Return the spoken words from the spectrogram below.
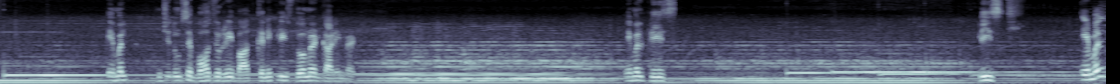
एमल मुझे तुमसे बहुत ज़रूरी बात करनी प्लीज़, दो मिनट गाड़ी में बैठ। एमल प्लीज़। प्लीज़ एमल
